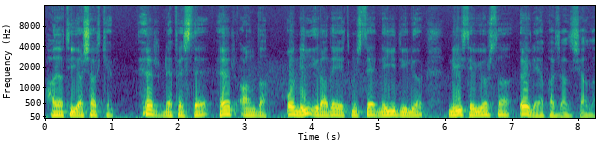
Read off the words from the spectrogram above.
Hayatı yaşarken her nefeste, her anda o neyi irade etmişse, neyi diliyor, neyi seviyorsa öyle yapacağız inşallah.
